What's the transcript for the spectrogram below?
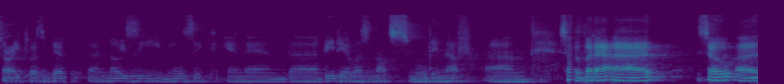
Sorry, it was a bit uh, noisy music and then the video was not smooth enough. Um, so, but uh, uh so uh,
